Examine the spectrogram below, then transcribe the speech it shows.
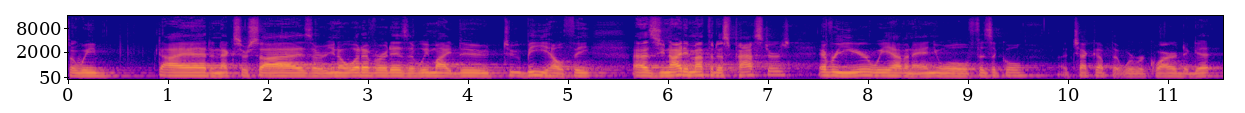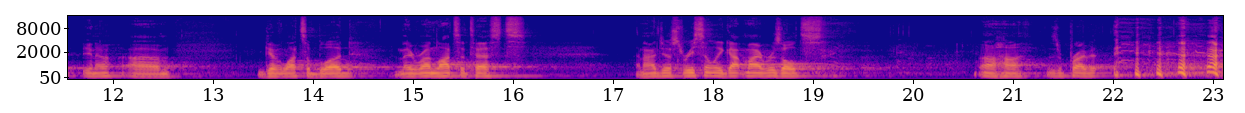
So we diet and exercise or, you know, whatever it is that we might do to be healthy. As United Methodist pastors, every year we have an annual physical a checkup that we're required to get, you know, um, give lots of blood, and they run lots of tests. And I just recently got my results. Uh huh, these are private.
